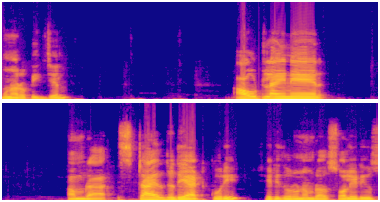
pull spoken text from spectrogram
পনেরো পিক্সেল আউটলাইনের আমরা স্টাইল যদি অ্যাড করি, সেটি ধরুন আমরা সলিড ইউজ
